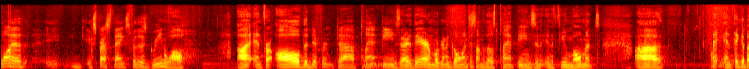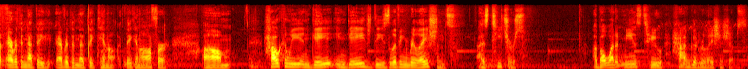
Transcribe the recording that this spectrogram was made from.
I want to express thanks for this green wall uh, and for all the different uh, plant beings that are there. And we're going to go into some of those plant beings in, in a few moments uh, and think about everything that they, everything that they, can, they can offer. Um, how can we engage, engage these living relations as teachers about what it means to have good relationships?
